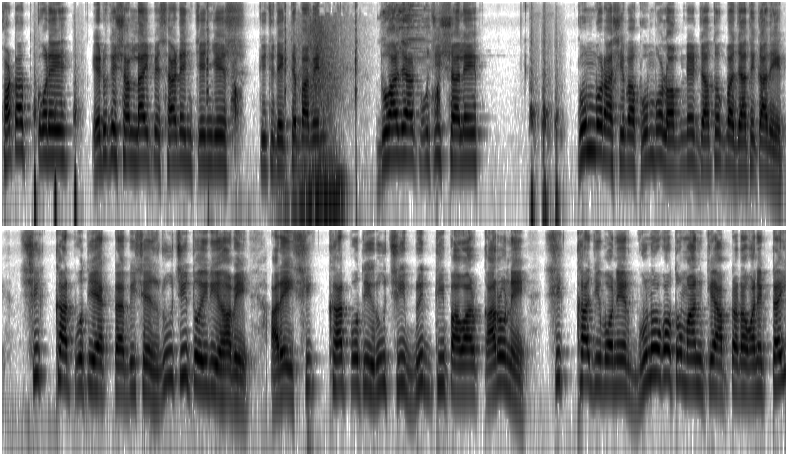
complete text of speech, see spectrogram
হঠাৎ করে এডুকেশন লাইফে সাডেন চেঞ্জেস কিছু দেখতে পাবেন। দু হাজার পঁচিশ সালে কুম্ভ রাশি বা কুম্ভ লগ্নের জাতক বা জাতিকাদের শিক্ষার প্রতি একটা বিশেষ রুচি তৈরি হবে। আর এই শিক্ষার প্রতি রুচি বৃদ্ধি পাওয়ার কারণে শিক্ষা জীবনের গুণগত মানকে আপনারা অনেকটাই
